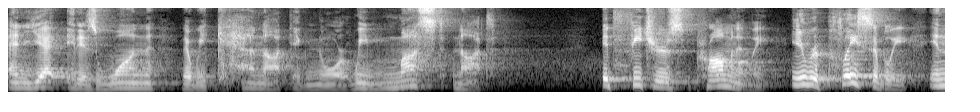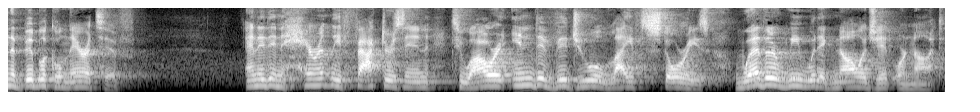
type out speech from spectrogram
And yet, it is one that we cannot ignore. We must not. It features prominently, irreplaceably in the biblical narrative. And it inherently factors in to our individual life stories, whether we would acknowledge it or not.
